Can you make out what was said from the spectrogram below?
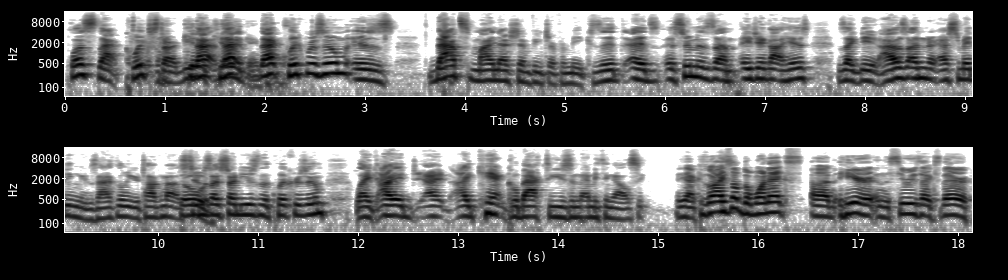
plus that quick start. Dude, that killer that, that quick resume is that's my next gen feature for me because it as, as soon as um, AJ got his, it's like, dude, I was underestimating exactly what you're talking about. As soon as I started using the quick resume, like I, I I can't go back to using anything else. yeah because i have the 1x uh, here and the series x there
